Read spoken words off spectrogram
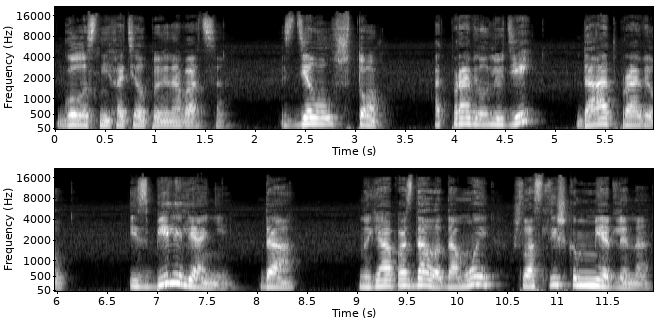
Голос не хотел повиноваться. Сделал что? Отправил людей? Да, отправил. Избили ли они? Да. Но я опоздала домой, шла слишком медленно,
